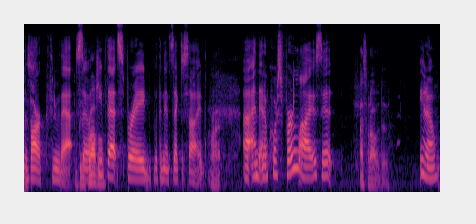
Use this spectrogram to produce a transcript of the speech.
the bark through that. So keep that sprayed with an insecticide, All right. uh, and then of course fertilize it. That's what I would do. You know,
